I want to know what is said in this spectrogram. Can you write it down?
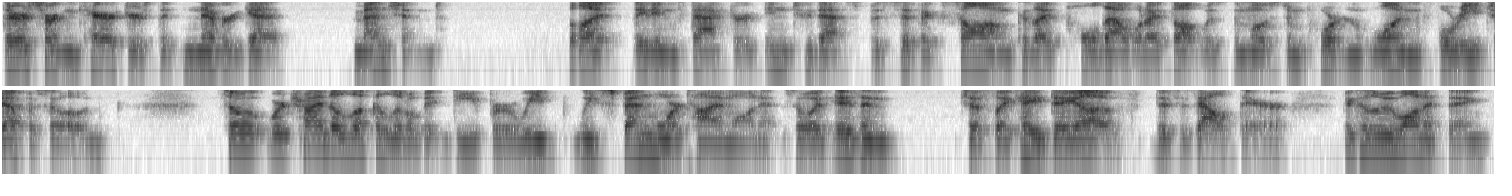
there are certain characters that never get mentioned, but they didn't factor into that specific song because I pulled out what I thought was the most important one for each episode so we're trying to look a little bit deeper. We we spend more time on it, so it isn't just like, hey, day of, this is out there, because we want to think.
